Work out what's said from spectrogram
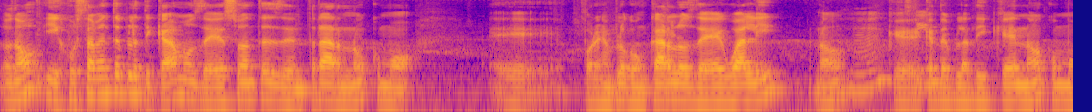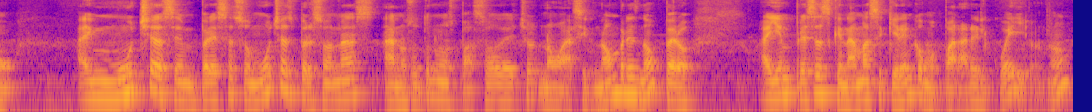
¿no? Y justamente platicábamos de eso antes de entrar, ¿no? Como, eh, por ejemplo, con Carlos de Wally, ¿no? que, que te platiqué, ¿no? Como hay muchas empresas o muchas personas, a nosotros nos pasó, de hecho, no voy a decir nombres, ¿no? Pero hay empresas que nada más se quieren como parar el cuello, ¿no?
